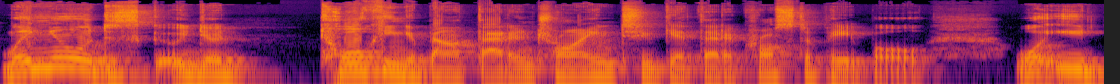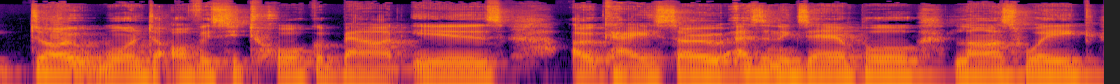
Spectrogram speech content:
When you're, just, you're talking about that and trying to get that across to people, what you don't want to obviously talk about is okay, so as an example, last week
